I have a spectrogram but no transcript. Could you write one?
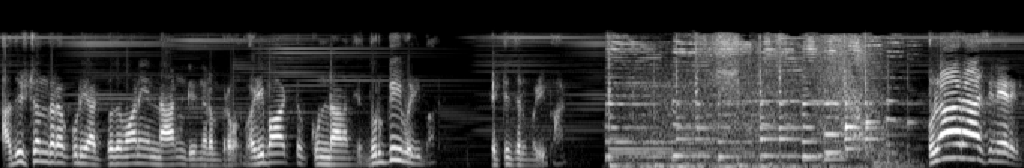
அதிர்ஷ்டம் தரக்கூடிய அற்புதமான என் நான்கு நிரம்பரம் வழிபாட்டுக்குண்டானது துர்கை வழிபாடு வெற்றி தரும் வழிபாடு. துளாராசினியர்கள்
